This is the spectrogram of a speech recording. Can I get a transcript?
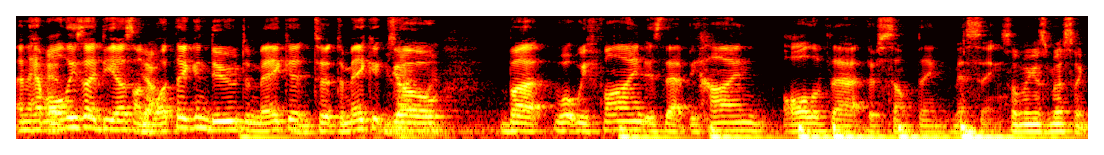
and they have all these ideas on Yeah. what they can do to make it to, to make it go. But what we find is that behind all of that, there's something missing. Something is missing.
